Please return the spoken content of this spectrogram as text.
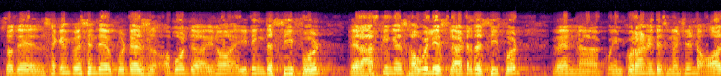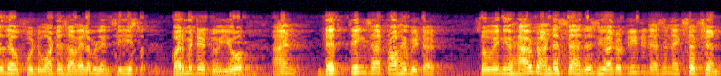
So the second question they have put is about the, you know, eating the seafood. They are asking us how will you slaughter the seafood when uh, in Quran it is mentioned all the food what is available in sea is permitted to you and dead things are prohibited. So when you have to understand this, you have to treat it as an exception.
